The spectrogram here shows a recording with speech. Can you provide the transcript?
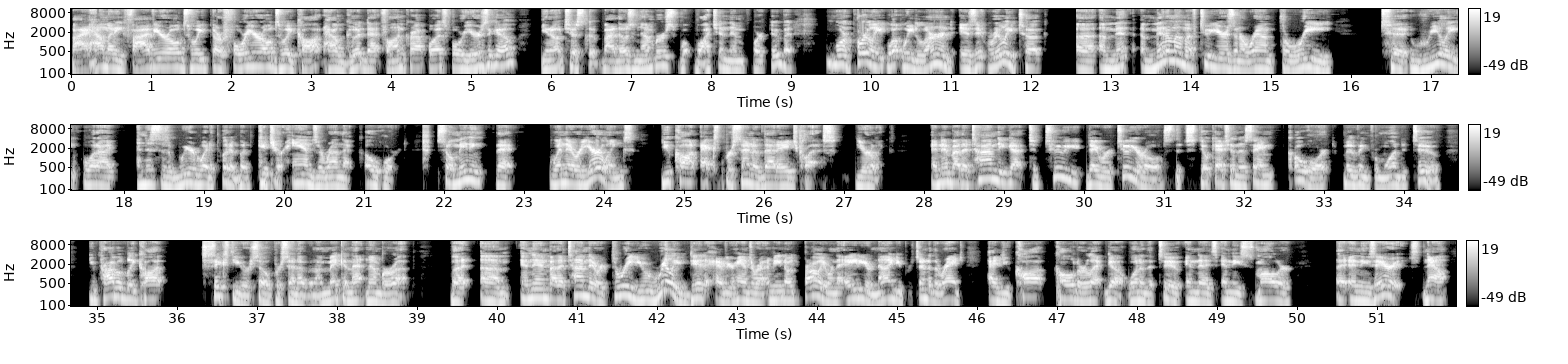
by how many five year olds we or four year olds we caught, how good that fawn crop was four years ago. You know, just by those numbers, watching them work too. But more importantly, what we learned is it really took a, a, a minimum of two years and around three to really what I and this is a weird way to put it, but get your hands around that cohort. So meaning that when they were yearlings, you caught X percent of that age class yearlings. And then by the time they got to two, they were two year olds that still catching the same cohort, moving from one to two. You probably caught 60 or so percent of it. I'm making that number up. But, um, and then by the time they were three, you really did have your hands around. I mean, you know, probably were in the 80 or 90% of the range had you caught, cold, or let go, one of the two in these, in these smaller, uh, in these areas. Now,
